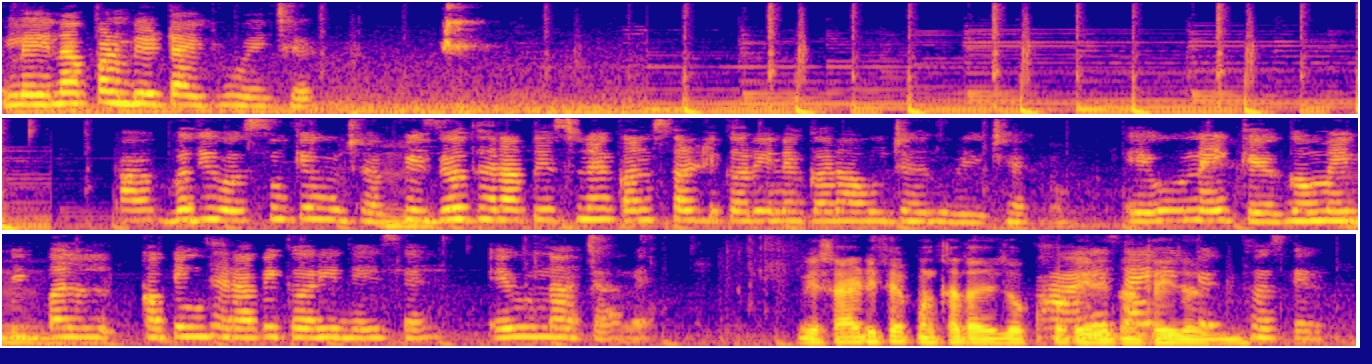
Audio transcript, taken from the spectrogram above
એટલે એના પણ બે ટાઈપ હોય છે. આ બધી વસ્તુ કેવું છે. ફિઝિયોથેરાપિસ્ટ ને કન્સલ્ટ કરીને કરાવવું જરૂરી છે. એવું નહીં કે ગમે પીપલ કપિંગ થેરાપી કરી દેશે. એવું ના ચાલે. સાઈડ ઇફેક્ટ પણ થતા જો ખોટી રીતના થઈ effect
